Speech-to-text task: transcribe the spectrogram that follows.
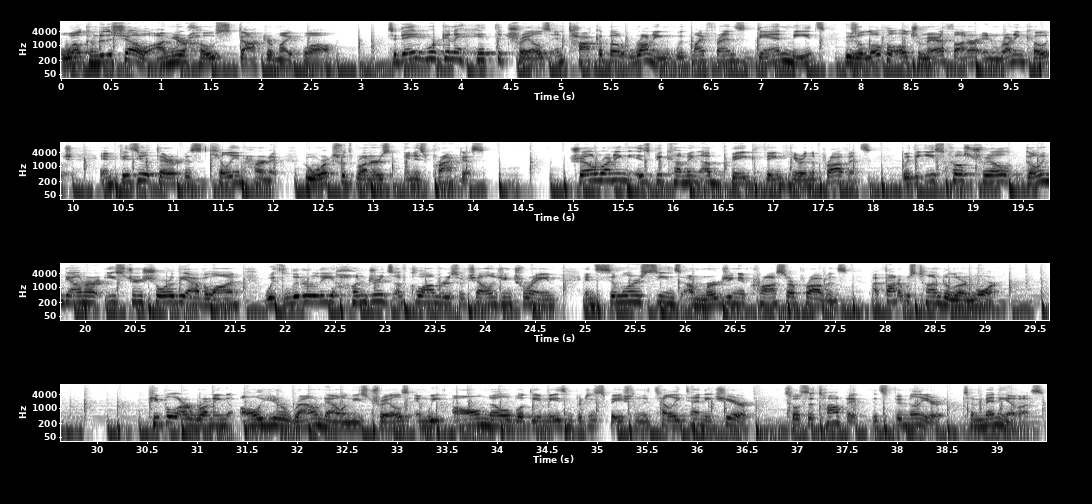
Welcome to the show. I'm your host, Dr. Mike Wall. Today, we're going to hit the trails and talk about running with my friends Dan Meades, who's a local ultramarathoner and running coach, and physiotherapist Cillian Harnett, who works with runners in his practice. Trail running is becoming a big thing here in the province, with the East Coast Trail going down our eastern shore of the Avalon with literally hundreds of kilometers of challenging terrain and similar scenes emerging across our province. I thought it was time to learn more. People are running all year round now on these trails, and we all know about the amazing participation in the Tely 10 each year, so it's a topic that's familiar to many of us.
